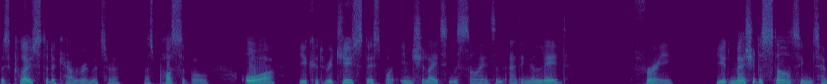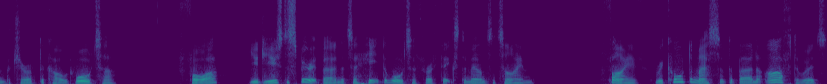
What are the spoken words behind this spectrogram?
as close to the calorimeter as possible, or you could reduce this by insulating the sides and adding a lid. 3. You'd measure the starting temperature of the cold water. 4. You'd use the spirit burner to heat the water for a fixed amount of time. 5. Record the mass of the burner afterwards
